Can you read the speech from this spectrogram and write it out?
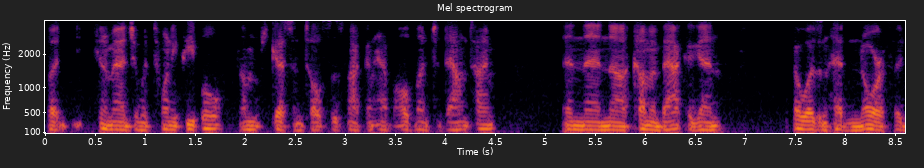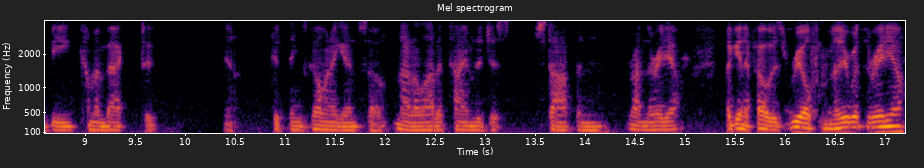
but you can imagine with 20 people, I'm guessing Tulsa's not going to have a whole bunch of downtime. And then uh, coming back again, if I wasn't heading north, I'd be coming back to, you know, get things going again. So not a lot of time to just stop and run the radio. again, if I was real familiar with the radio,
